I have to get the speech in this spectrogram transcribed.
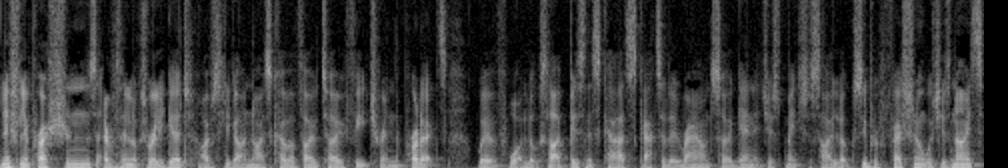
Initial impressions, everything looks really good. Obviously got a nice cover photo featuring the product with what looks like business cards scattered around. So again, it just makes your site look super professional, which is nice.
